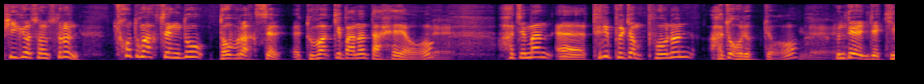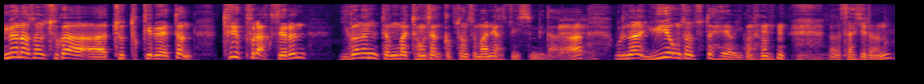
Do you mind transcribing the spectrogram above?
피겨 선수들은 초등학생도 더블 악셀 두 바퀴 반은 다 해요. 네. 하지만 에, 트리플 점프는 아주 어렵죠. 네. 근데 이제 김연아 선수가 아, 주특기로 했던 트리플 악셀은 이거는 정말 정상급 선수만이 할 수 있습니다. 네. 우리나라 유영 선수도 해요. 이거는 음. 사실은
